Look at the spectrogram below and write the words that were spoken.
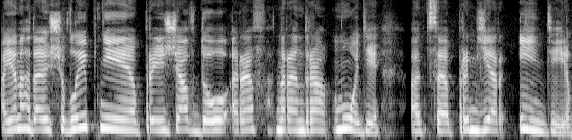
А я нагадаю, що в липні приїжджав до РФ Нарендра Моді, це прем'єр Індії.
